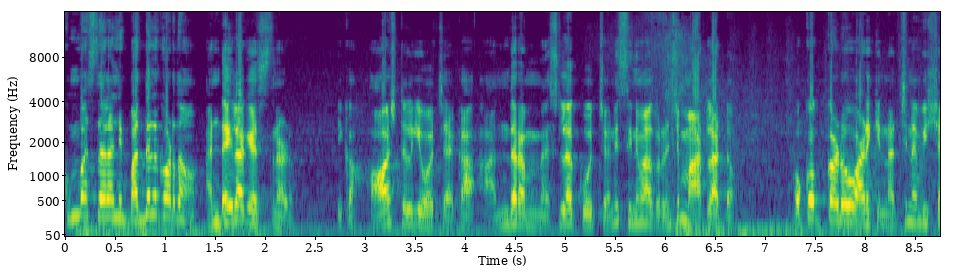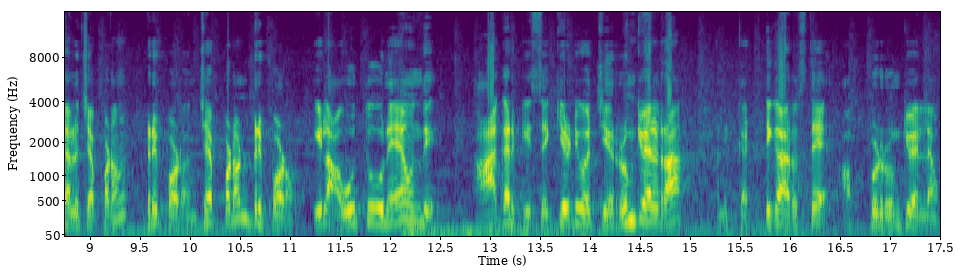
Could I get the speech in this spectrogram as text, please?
కుంభస్థలాన్ని బద్దలు కొడదాం అని డైలాగ్ వేస్తున్నాడు. ఇక హాస్టల్కి వచ్చాక అందరం మెస్లో కూర్చొని సినిమా గురించి మాట్లాడడం. ఒక్కొక్కడు వాడికి నచ్చిన విషయాలు చెప్పడం ట్రిప్ అవడం చెప్పడం ట్రిప్ అవడం ఇలా అవుతూనే ఉంది. ఆఖరికి సెక్యూరిటీ వచ్చి రూమ్కి వెళ్ళరా అని గట్టిగా అరుస్తే అప్పుడు రూమ్కి వెళ్ళాం.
